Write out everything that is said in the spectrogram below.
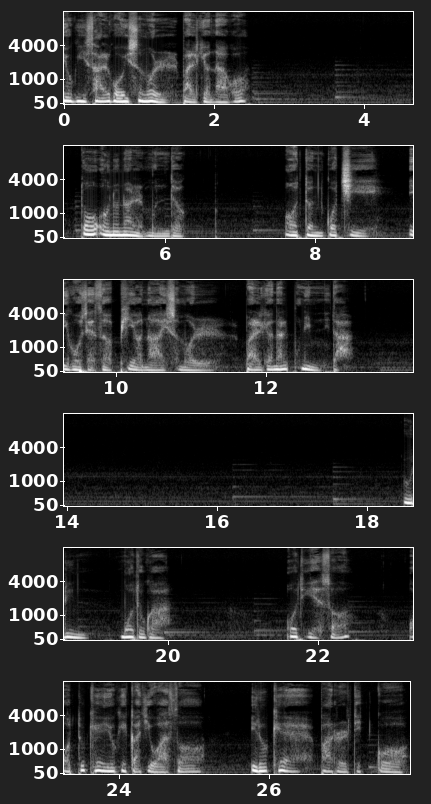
여기 살고 있음을 발견하고 또 어느 날 문득 어떤 꽃이 이곳에서 피어나 있음을 발견할 뿐입니다. 우린 모두가 어디에서 어떻게 여기까지 와서 이렇게 발을 딛고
